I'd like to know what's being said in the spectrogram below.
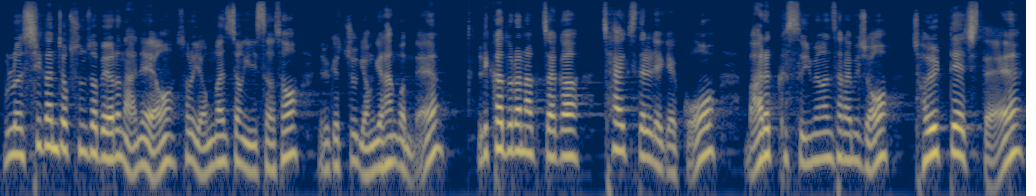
물론 시간적 순서 배열은 아니에요. 서로 연관성이 있어서 이렇게 쭉 연결한 건데 리카도란 학자가 차액지대를 얘기했고 마르크스 유명한 사람이죠. 절대지대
